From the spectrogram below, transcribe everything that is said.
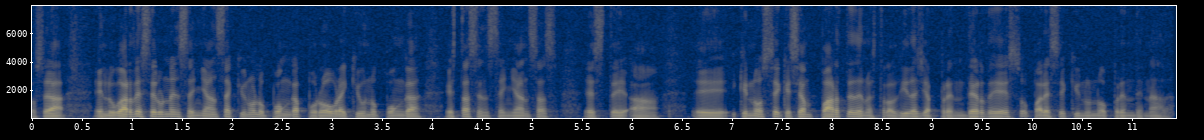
O sea, en lugar de ser una enseñanza que uno lo ponga por obra y que uno ponga estas enseñanzas, este, a, eh, que no sé, que sean parte de nuestras vidas y aprender de eso, parece que uno no aprende nada.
